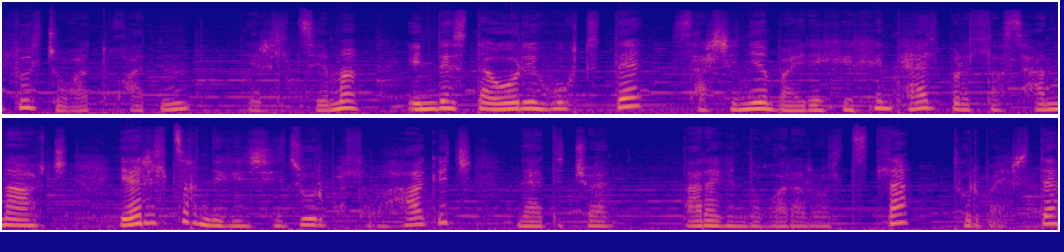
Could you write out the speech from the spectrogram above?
өвлүүлж байгаа тухайд нь ярилцсан юм а. Эндээс та өөрийн хүүхдтэй сар шинийн баярыг хэрхэн тайлбарлах санаа авч ярилцах нэгэн шизүүр болох хаа гэж найдаж байна. Дараагийн дугаараар уулзлаа. Түр баяртай.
